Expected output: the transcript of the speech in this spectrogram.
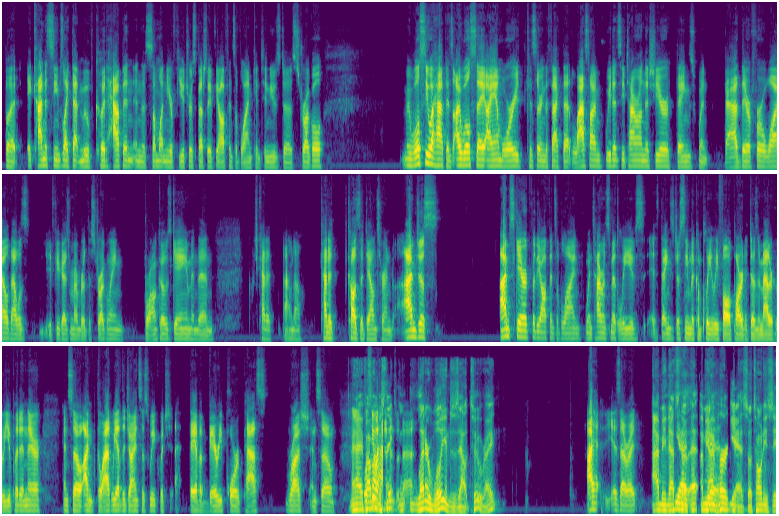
but it kind of seems like that move could happen in the somewhat near future, especially if the offensive line continues to struggle. I mean, we'll see what happens. I will say I am worried considering the fact that last time we didn't see Tyron this year, things went bad there for a while. That was, if you guys remember, the struggling Broncos game, and then which kind of, I don't know, kind of caused a downturn. I'm just, I'm scared for the offensive line. When Tyron Smith leaves, eh, things just seem to completely fall apart. It doesn't matter who you put in there. And so I'm glad we have the Giants this week, which eh, they have a very poor pass rush. And so and if we'll I'm not mistaken, Leonard Williams is out too, right? I is that right? I mean, that's yeah. the, I mean, yeah. I've heard, yeah. So Tony's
